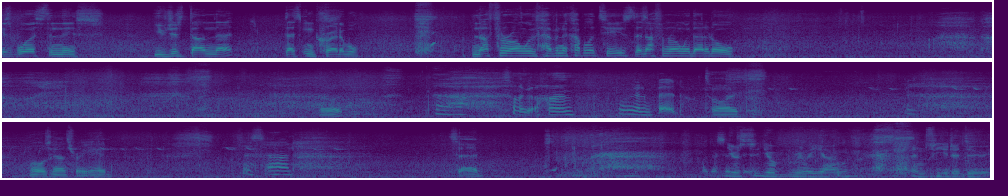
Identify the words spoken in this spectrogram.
is worse than this. You've just done that. That's incredible. Nothing wrong with having a couple of tears. There's nothing wrong with that at all. All right? I just wanna go home. I wanna go to bed. Tired. What was going through your head? So sad. Sad? Like I said You're, to you. you're really young, and for you to do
